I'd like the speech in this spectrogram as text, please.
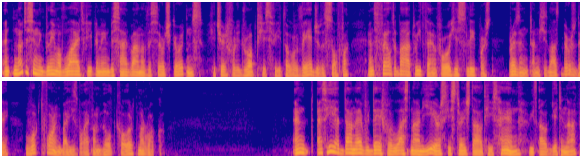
And noticing a gleam of light peeping in beside one of the serge curtains, he cheerfully dropped his feet over the edge of the sofa and felt about with them for his slippers, present on his last birthday, worked for him by his wife on gold-colored Morocco. And as he had done every day for the last nine years, he stretched out his hand, without getting up,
